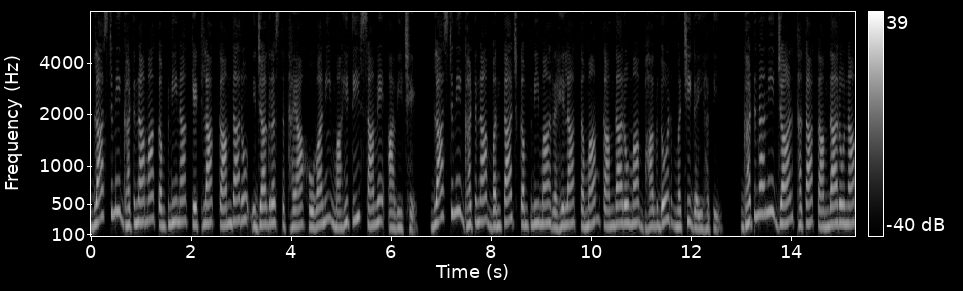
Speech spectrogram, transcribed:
બ્લાસ્ટની ઘટનામાં કંપનીના કેટલાક કામદારો ઇજાગ્રસ્ત થયા હોવાની માહિતી સામે આવી છે. બ્લાસ્ટની ઘટના બનતા જ કંપનીમાં રહેલા તમામ કામદારોમાં ભાગદોડ મચી ગઈ હતી. ઘટનાની જાણ થતાં કામદારોના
